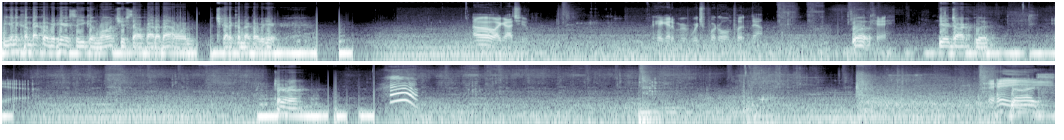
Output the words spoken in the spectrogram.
You're gonna come back over here so you can launch yourself out of that one, but you gotta come back over here. Oh, I got you. Okay, I gotta remember which portal I'm putting down. Well, Okay. you're dark blue. Yeah. Turn around. Hey! Nice.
